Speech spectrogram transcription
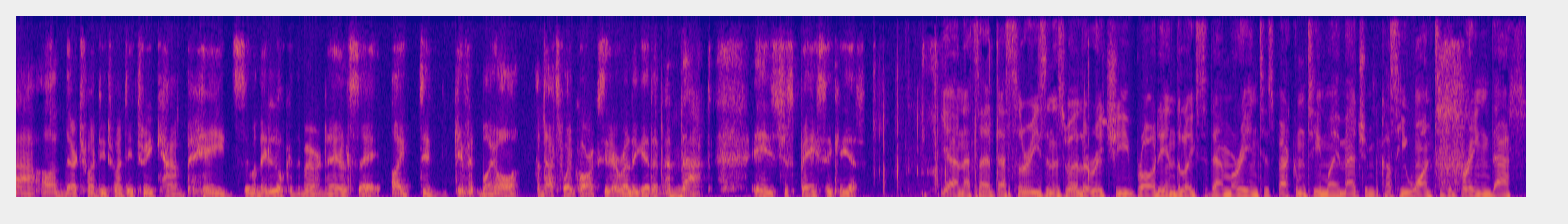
uh, on their 2023 campaigns, when they look in the mirror, they'll say, "I didn't give it my all," and that's why Cork City are relegated. And that is just basically it. Yeah, and that's a, that's the reason as well that Richie brought in the likes of Dan Murray into his backroom team, I imagine, because he wanted to bring that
